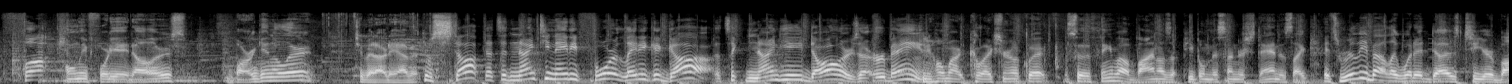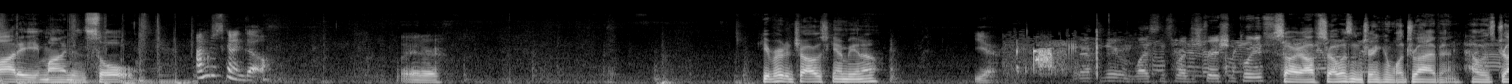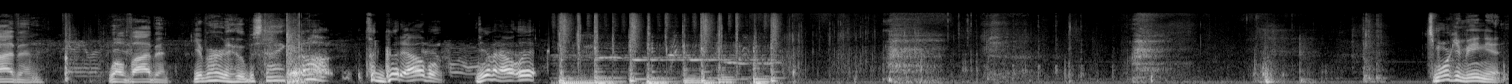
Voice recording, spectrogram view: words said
Fuck. Only $48. Bargain alert? Too bad I already have it. Yo, stop. That's a 1984 Lady Gaga. That's like $98 at Urban. Can you hold my collection real quick? So the thing about vinyls that people misunderstand is like, it's really about like what it does to your body, mind, and soul. I'm just gonna go. Later. You ever heard of Childish Gambino? Yeah. Good afternoon. License registration, please. Sorry, officer, I wasn't drinking while driving. I was driving while vibing. You ever heard of Hoobastank? Oh, it's a good album. Do you have an outlet? It's more convenient.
